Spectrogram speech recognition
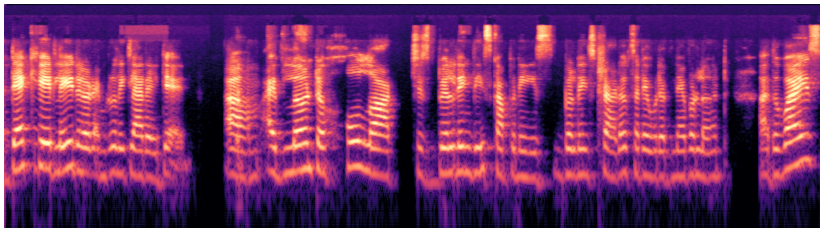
decade later, I'm really glad I did. Um, I've learned a whole lot just building these companies, building startups that I would have never learned otherwise.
